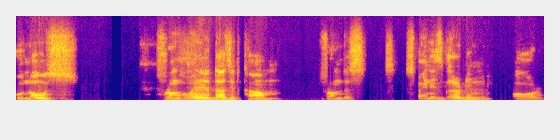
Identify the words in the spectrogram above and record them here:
Who knows? From where does it come? From the Spanish garden or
